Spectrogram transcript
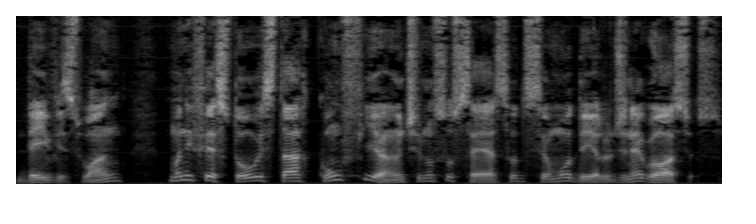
Davis Wang, manifestou estar confiante no sucesso de seu modelo de negócios.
